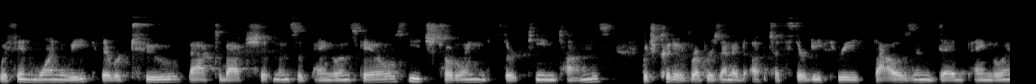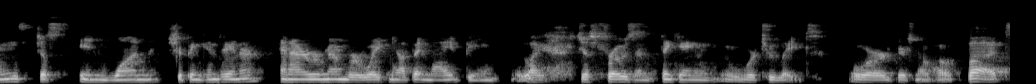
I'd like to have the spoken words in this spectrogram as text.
Within one week, there were two back to back shipments of pangolin scales, each totaling 13 tons, which could have represented up to 33,000 dead pangolins just in one shipping container. And I remember waking up at night being like just frozen, thinking we're too late or there's no hope. But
